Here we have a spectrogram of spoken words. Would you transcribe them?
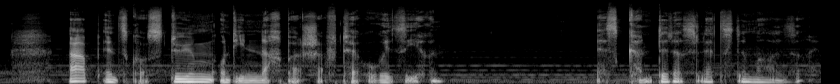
ab ins Kostüm und die Nachbarschaft terrorisieren. Es könnte das letzte Mal sein.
